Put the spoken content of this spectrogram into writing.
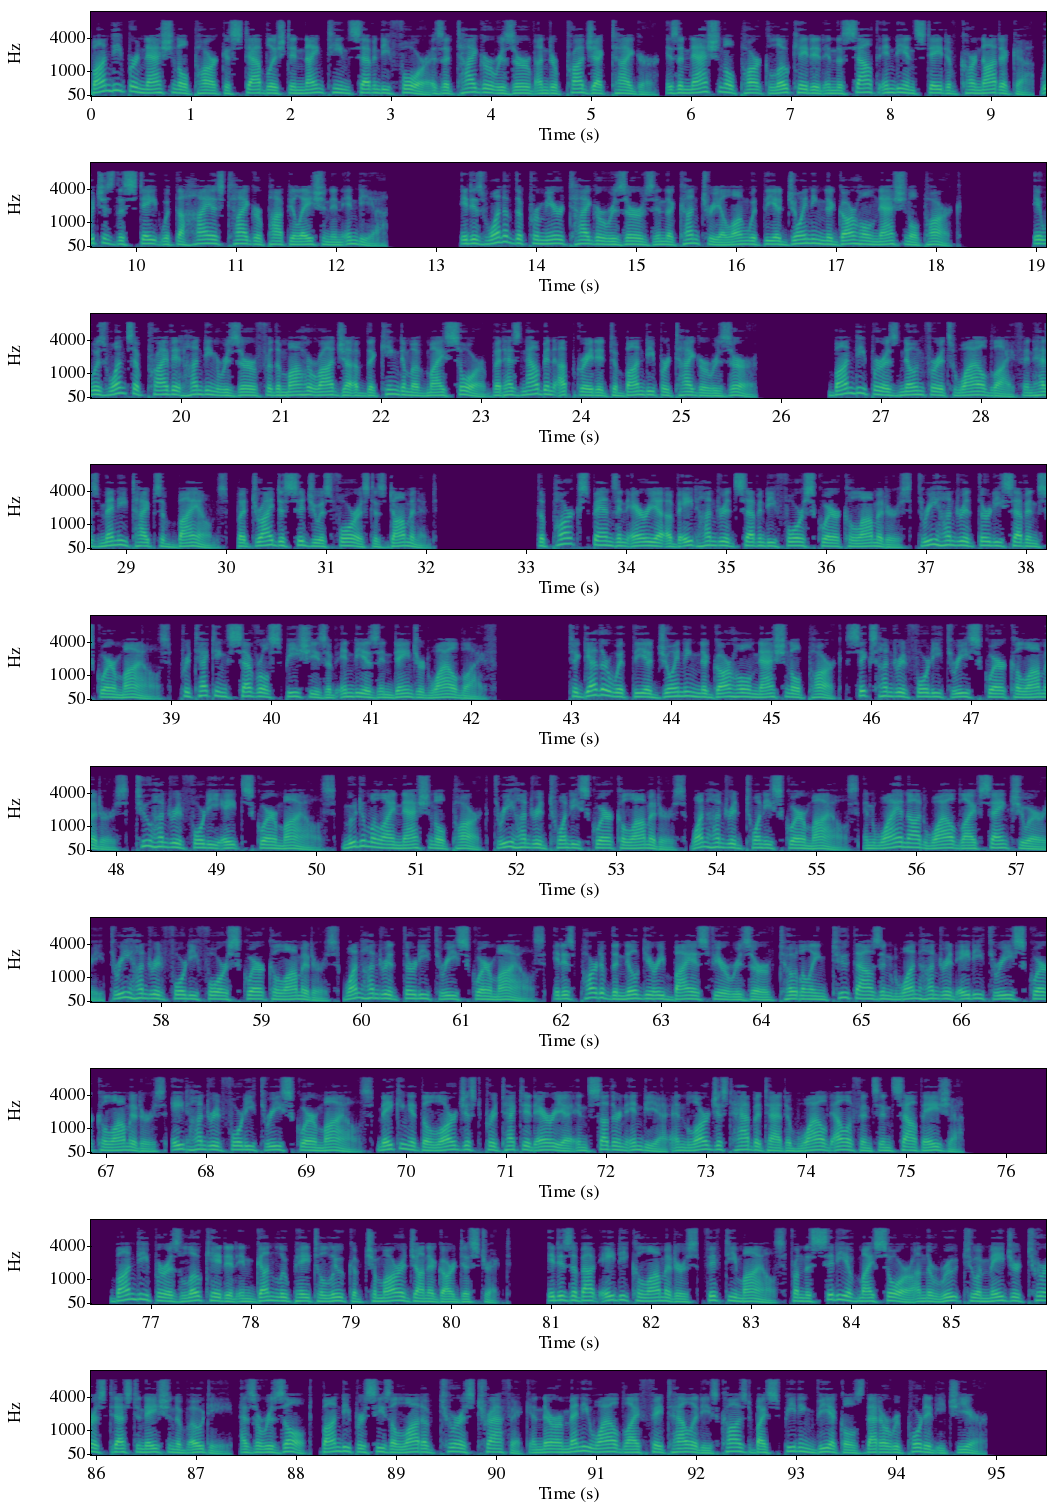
Bandipur National Park established in 1974 as a tiger reserve under Project Tiger, is a national park located in the South Indian state of Karnataka, which is the state with the highest tiger population in India. It is one of the premier tiger reserves in the country along with the adjoining Nagarhole National Park. It was once a private hunting reserve for the Maharaja of the Kingdom of Mysore but has now been upgraded to Bandipur Tiger Reserve. Bandipur is known for its wildlife and has many types of biomes, but dry deciduous forest is dominant. The park spans an area of 874 square kilometers, 337 square miles, protecting several species of India's endangered wildlife. Together with the adjoining Nagarhole National Park 643 square kilometers 248 square miles, Mudumalai National Park 320 square kilometers 120 square miles and Wayanad Wildlife Sanctuary 344 square kilometers 133 square miles, it is part of the Nilgiri Biosphere Reserve totaling 2183 square kilometers 843 square miles, making it the largest protected area in southern India and largest habitat of wild elephants in South Asia. Bandipur is located in Gundlupet taluk of Chamarajanagar district. It is about 80 kilometers 50 miles from the city of Mysore on the route to a major tourist destination of Ooty. As a result, Bandipur sees a lot of tourist traffic and there are many wildlife fatalities caused by speeding vehicles that are reported each year.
